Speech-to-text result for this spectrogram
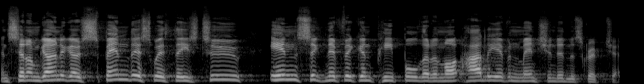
and said, I'm going to go spend this with these two insignificant people that are not hardly even mentioned in the scripture.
